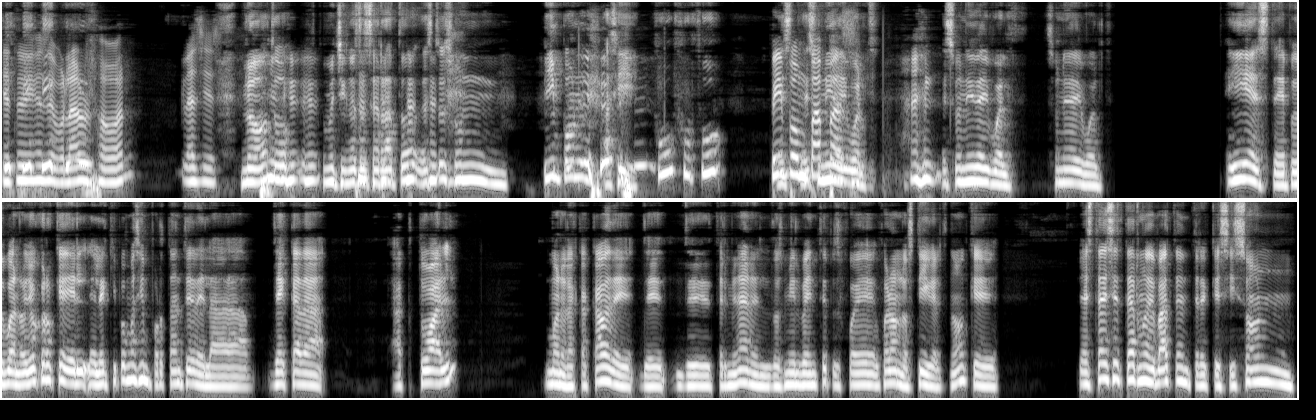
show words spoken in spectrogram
ya te dejas de volar, por favor. Gracias. No, tú, tú me chingaste hace rato. Esto es un ping-pong así. Fu, fu, fu. Ping Es- papas. Es un ida y vuelta. Es un ida y vuelta. Y este, pues bueno, yo creo que el, el equipo más importante de la década actual, bueno, la que acaba de, de- de terminar en el 2020, pues fue, fueron los Tigres, ¿no? Que está ese eterno debate entre que si son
